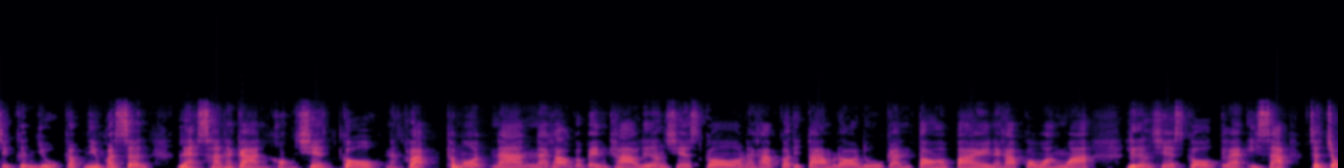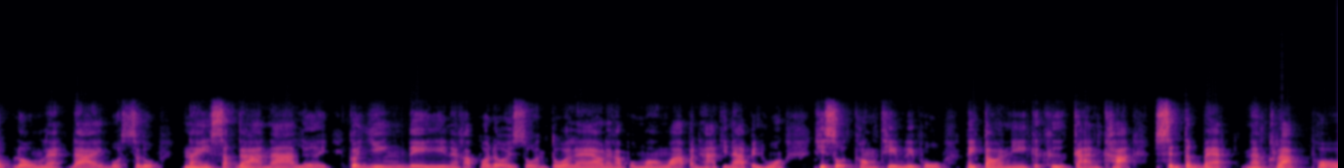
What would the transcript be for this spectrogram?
จึงขึ้นอยู่กับนิวคาสเซิลและสถานการณ์ของเชสโกนะครับทั้งหมดนั้นนะครับก็เป็นข่าวเรื่องเชสโกนะครับก็ติดตามรอดูกันต่อไปนะครับ ก็หวังว่าเรื่องเชสโกและอิซักจะจบลงและได้บทสรุปในสัปดาห์หน้าเลย ก็ยิ่งดีนะครับเพราะโดยส่วนตัวแล้วนะครับผมมองว่าปัญหาที่น่าเป็นห่วงที่สุดของทีมลิพูในตอนนี้ก็คือการขาดเซนเตอร์แบ็กนะครับผม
